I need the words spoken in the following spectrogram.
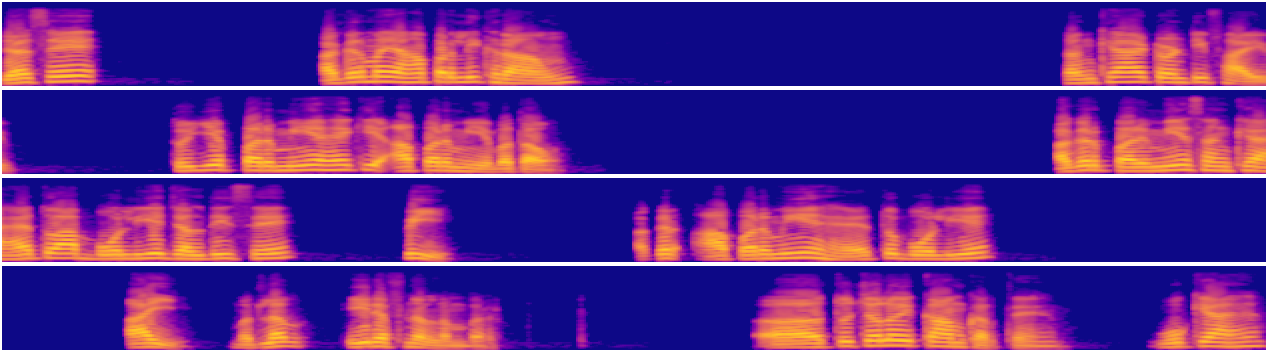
जैसे अगर मैं यहाँ पर लिख रहा हूँ, संख्या है ट्वेंटी फाइव तो ये परमीय है कि अपरमीय? बताओ। अगर परमीय संख्या है तो आप बोलिए जल्दी से पी। अगर अपरमीय है तो बोलिए आई मतलब इरेफनल नंबर तो चलो एक काम करते हैं। वो क्या है?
